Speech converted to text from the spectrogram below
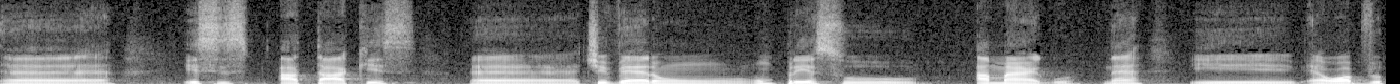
é, esses ataques é, tiveram um preço amargo. Né? E é óbvio,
